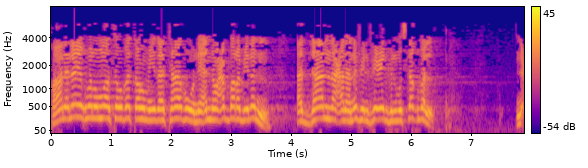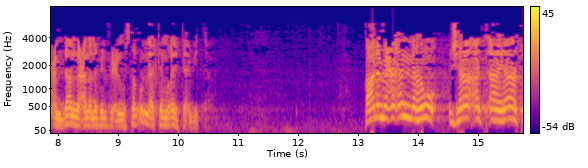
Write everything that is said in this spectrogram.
قال لا يقبل الله توبتهم إذا تابوا لأنه عبر بلن. الدالة على نفي الفعل في المستقبل. نعم دالة على نفي الفعل المستقبل لكن غير تأبيد. قال مع أنه جاءت آيات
